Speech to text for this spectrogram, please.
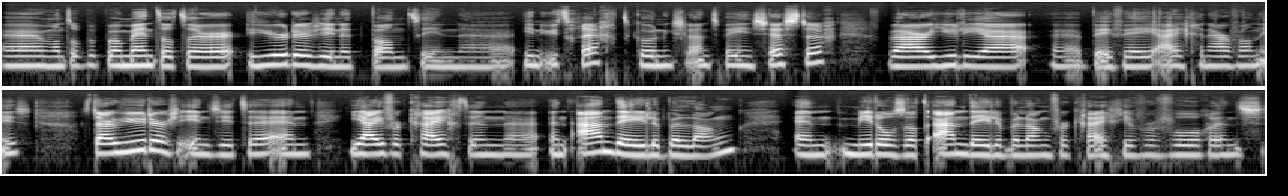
Uh, want op het moment dat er huurders in het pand in, uh, in Utrecht, Koningslaan 62, waar Julia uh, BV eigenaar van is, als daar huurders in zitten en jij verkrijgt een, een aandelenbelang en middels dat aandelenbelang verkrijg je vervolgens,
